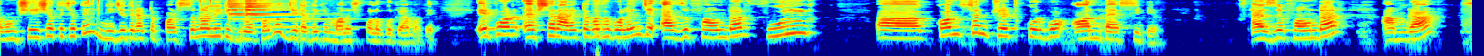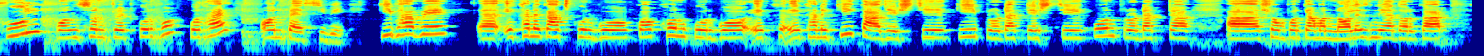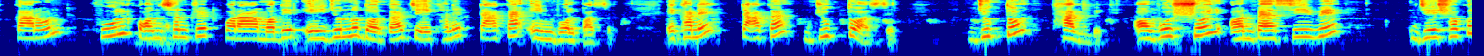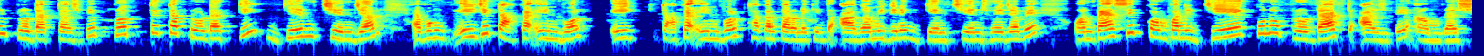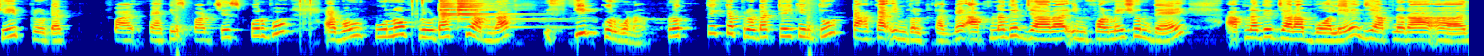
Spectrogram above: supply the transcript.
এবং সেই সাথে সাথে নিজেদের একটা পার্সোনালিটি গ্রো করব যেটা দেখে মানুষ ফলো করবে আমাদের। এরপর স্যার আরেকটা কথা বলেন যে as a founder full concentrate করব অন প্যাসিভে অ্যাজ এ ফাউন্ডার আমরা ফুল কনসেন্ট্রেট করব কোথায়? অন প্যাসিভে কীভাবে এখানে কাজ করব, কখন করব, এখ- এখানে কি কাজ এসছে, কি প্রোডাক্ট এসছে, কোন প্রোডাক্টটা সম্পর্কে আমার নলেজ নেওয়া দরকার। কারণ ফুল কনসেন্ট্রেট করা আমাদের এই জন্য দরকার যে এখানে টাকা ইনভলভ আছে। এখানে টাকা যুক্ত আছে, যুক্ত থাকবে। অবশ্যই অন প্যাসিভে যে সকল প্রোডাক্ট আসবে, প্রত্যেকটা প্রোডাক্টই গেম চেঞ্জার এবং এই যে টাকা ইনভলভ এই টাকা ইনভলভ থাকার কারণে কিন্তু আগামী দিনে গেম চেঞ্জ হয়ে যাবে। অন প্যাসিভ কোম্পানির যে কোনো প্রোডাক্ট আসবে, আমরা সেই প্রোডাক্ট প্যাকেজ পারচেস করব এবং কোনো প্রোডাক্টই আমরা স্কিপ করব না। প্রত্যেকটা প্রোডাক্টেই কিন্তু টাকা ইনভলভ থাকবে। আপনাদের যারা ইনফরমেশন দেয়, আপনাদের যারা বলে যে আপনারা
